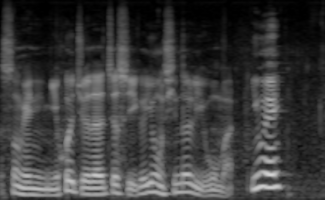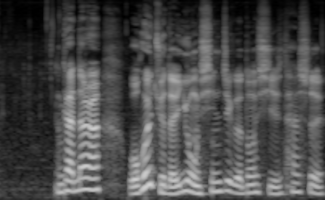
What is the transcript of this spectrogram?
送给你，你会觉得这是一个用心的礼物吗？因为你看，当然我会觉得用心这个东西它是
